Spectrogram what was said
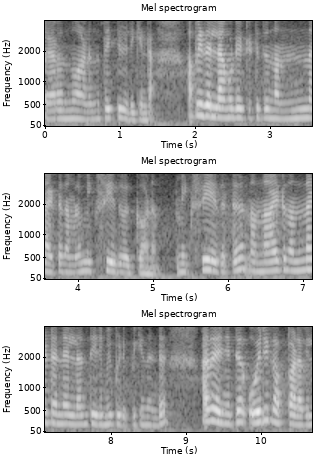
വേറെ ഒന്നും ആണെന്ന് തെറ്റിദ്ധരിക്കണ്ട. അപ്പോൾ ഇതെല്ലാം കൂടി ഇട്ടിട്ട് ഇത് നന്നായിട്ട് നമ്മൾ മിക്സ് ചെയ്ത് വെക്കുകയാണ് മിക്സ് ചെയ്തിട്ട് നന്നായിട്ട് നന്നായിട്ട് തന്നെ എല്ലാം തിരുമ്മി പിടിപ്പിക്കുന്നുണ്ട്. അത് കഴിഞ്ഞിട്ട് ഒരു കപ്പ് അളവിൽ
